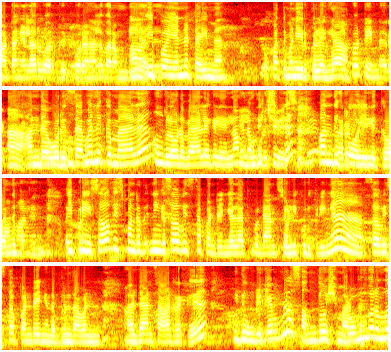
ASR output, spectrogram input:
மாட்டாங்க. எல்லாரும் ஒர்க்குக்கு போறனால வர ஆ, முடியாது. இப்போ என்ன டைமு பத்து மணி இருக்கும் இல்லைங்களா? அந்த ஒரு செவனுக்கு மேல உங்களோட வேலைகளை எல்லாம் எல்லாம் முடிச்சு முடிச்சுட்டு வந்து. கோயிலுக்கு வந்து இப்படி சர்வீஸ் பண்றது நீங்க சர்வீஸ் தான் பண்றீங்க. எல்லாத்துக்கும் டான்ஸ் சொல்லி கொடுக்குறீங்க. சர்வீஸ் தான் பண்றீங்க இந்த பிருந்தாவன் டான்ஸ் ஆடுறதுக்கு இது உங்களுக்கு எவ்வளவு சந்தோஷமா ரொம்ப ரொம்ப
